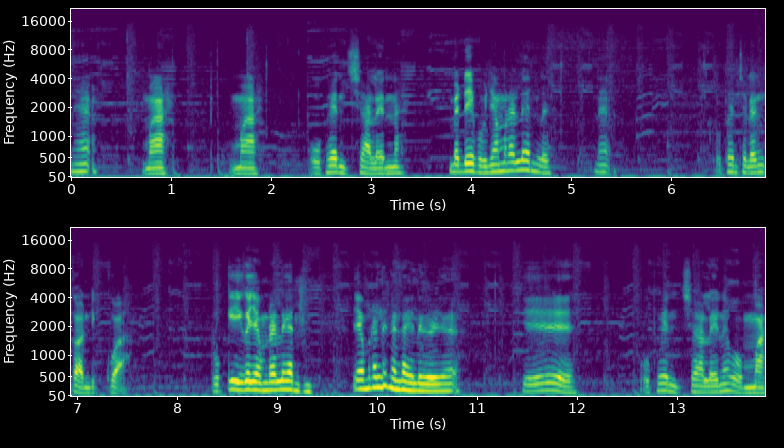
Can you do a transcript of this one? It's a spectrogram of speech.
นะฮะมามา Open Challenge นะไม่ได้ผมยังไม่ได้เล่นเลยนะ Open Challenge ก่อนดีกว่าลูกี้ก็ยังไม่ได้เล่น ยังไม่ได้เล่นอะไรเลยนะโอเค Open Challenge นะผมมา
